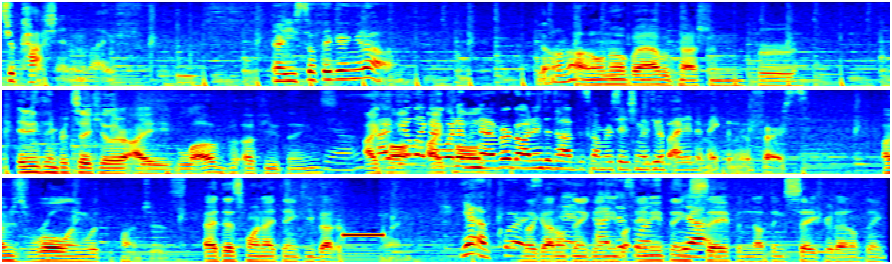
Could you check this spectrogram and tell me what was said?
What's your passion in life? Are you still figuring it out? Yeah, I don't know. I don't know if I have a passion for anything particular. I love a few things. Yeah. I, call- feel like I, would have never gotten to have this conversation with you if I didn't make the move first. I'm just rolling with the punches. At this point, I think you better. Yeah, of course. Like I don't And think any, just want- anything's yeah. safe and nothing's sacred. I don't think.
